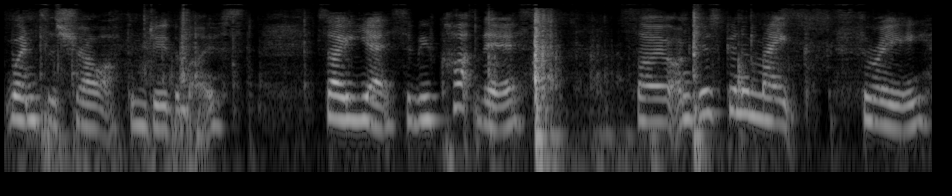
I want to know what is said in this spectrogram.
when to show up and do the most. So yeah, so we've cut this. So I'm just to make three.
